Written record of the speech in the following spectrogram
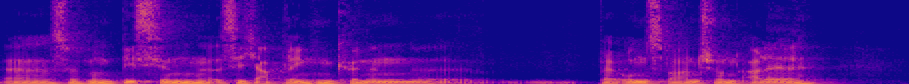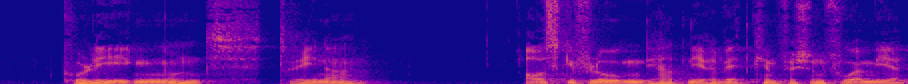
äh, so hat man ein bisschen sich ablenken können. Bei uns waren schon alle Kollegen und Trainer ausgeflogen, die hatten ihre Wettkämpfe schon vor mir.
